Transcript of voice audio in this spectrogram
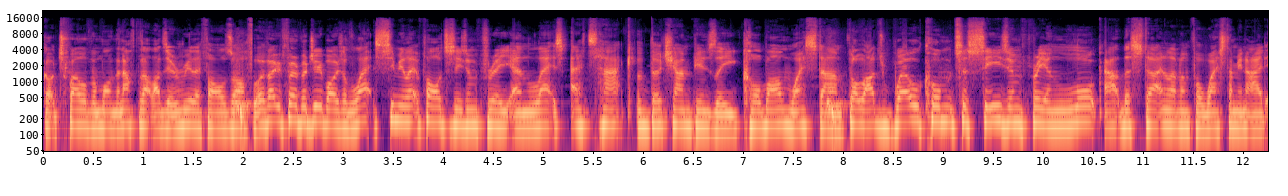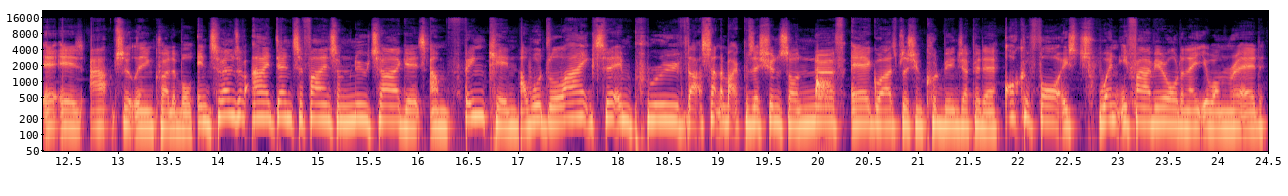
got 12 and 1. Then after that, lads, it really falls off. But without further ado, boys, let's simulate forward to season 3 and let's attack the Champions League. Come on, West Ham. So, lads, welcome to season 3 and look at the starting 11 for West Ham United. It is absolutely incredible. In terms of identifying some new targets, I'm thinking I would like to improve that centre-back position. So Nayef Aguerd's position could be in jeopardy. Okafor is 25 year old and 81 rated.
